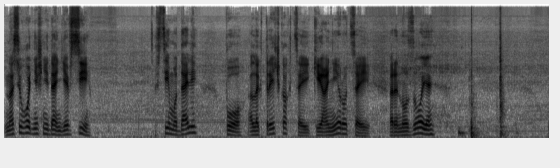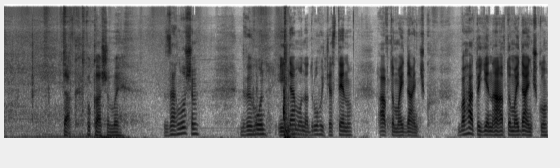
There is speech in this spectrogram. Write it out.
На сьогоднішній день є всі, всі моделі по електричках. Це і Kia Niro, це і Renault Zoe. Так, поки що ми заглушимо двигун і йдемо на другу частину автомайданчику. Багато є на автомайданчику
